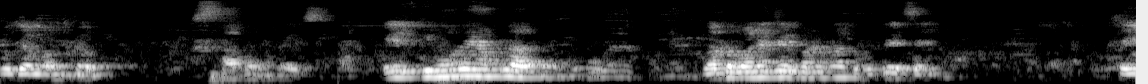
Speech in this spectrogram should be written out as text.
পূজা মণ্ডপ স্থাপন হয়েছে। এর কীভাবে আমরা গতবারে যে ঘটনা ঘটেছে সেই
